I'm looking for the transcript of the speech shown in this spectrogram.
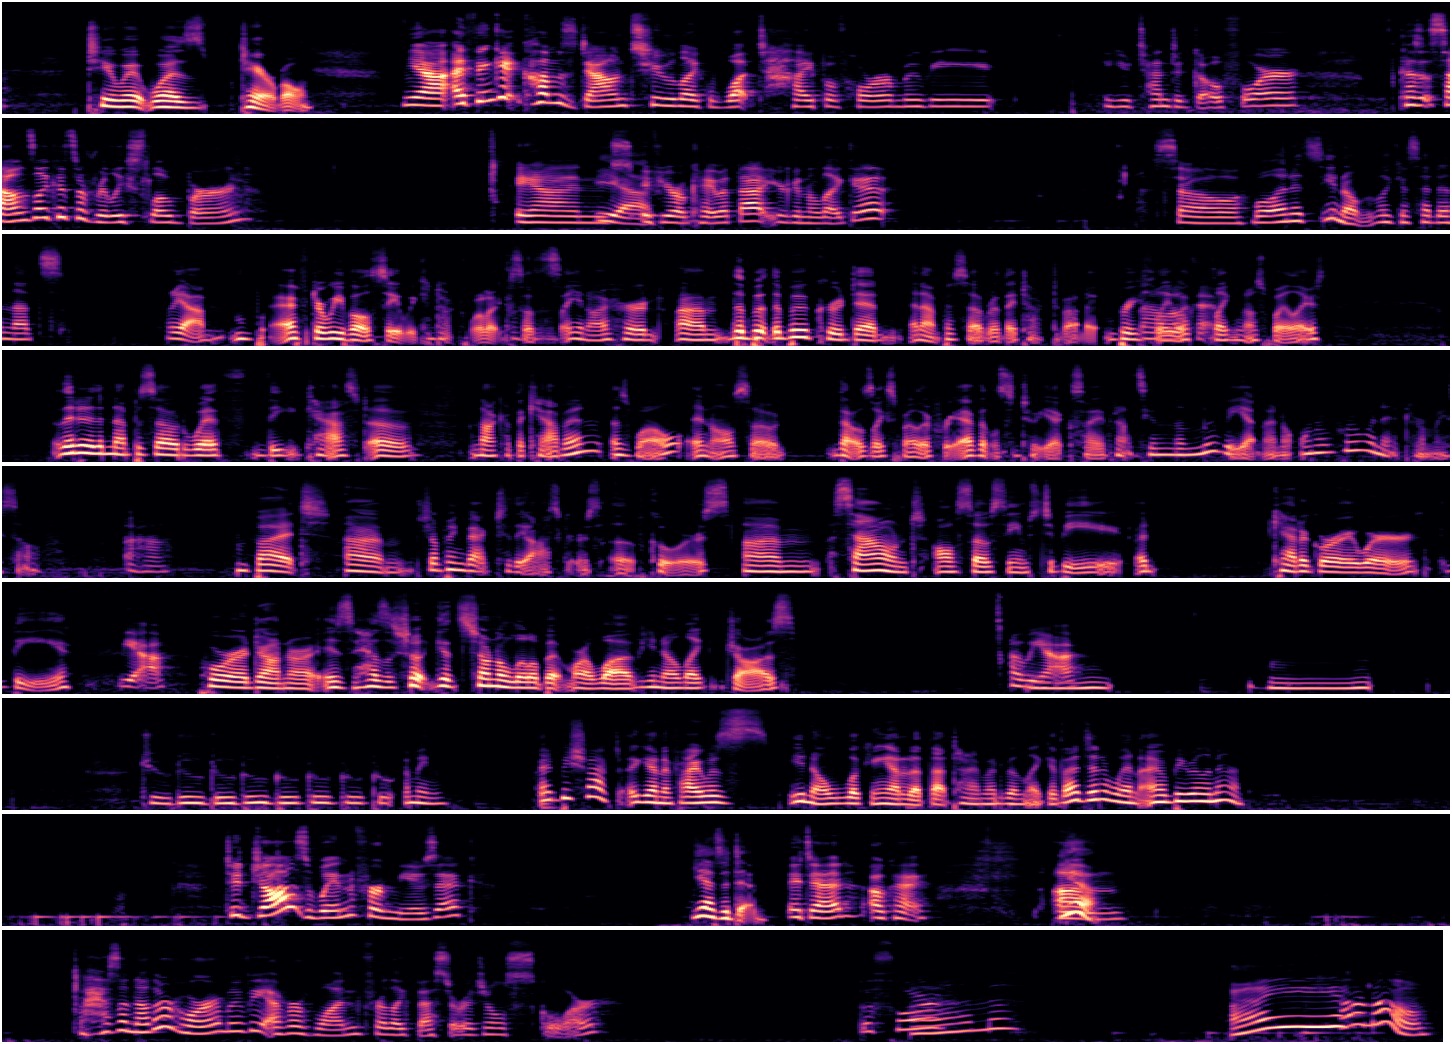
to it was terrible. Yeah, I think it comes down to like what type of horror movie you tend to go for because it sounds like it's a really slow burn. And Yeah. if you're okay with that, you're going to like it. So, Well, and it's you know like I said and that's yeah, after we both see it, we can talk about it because Mm-hmm. that's you know I've heard um the the Boo Crew did an episode where they talked about it briefly Oh, with like no spoilers. They did an episode with the cast of Knock at the Cabin as well, and also that was like spoiler free. I haven't listened to it yet because I have not seen the movie yet, and I don't want to ruin it for myself. uh-huh. But um, jumping back to the Oscars, of course, um, sound also seems to be a category where the Yeah. horror genre is has gets shown a little bit more love. You know, like Jaws. Oh, yeah. Do do do do do do do do. I mean, I'd be shocked again if I was, you know, looking at it at that time. I'd been like, if that didn't win, I would be really mad. Did Jaws win for music? Yes, it did. It did? Okay. Yeah. Um, Has another horror movie ever won for like best original score? Before? Um, I I don't know.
